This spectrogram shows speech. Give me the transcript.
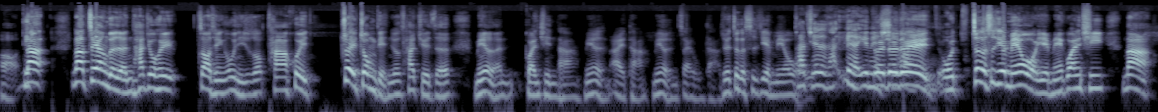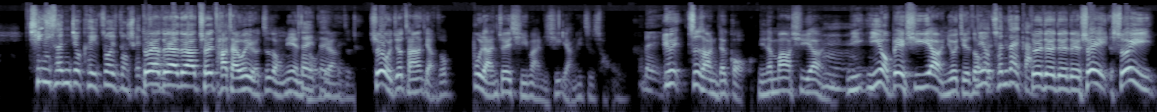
哦，那那这样的人，他就会造成一个问题，就是说他会。最重点就是他觉得没有人关心他，没有人爱他，没有人在乎他，所以这个世界没有我。他觉得他越来越没有。对对对，我这个世界没有我也没关系。那轻生就可以做一种选择。对啊对啊对啊，所以他才会有这种念头这样子。所以我就常常讲说，不然最起码你去养一只宠物。对，因为至少你的狗、你的猫需要你，你你有被需要，你就觉得你有存在感。对对对对，所以所以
